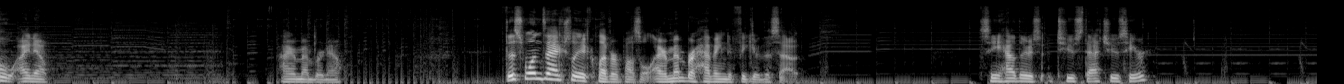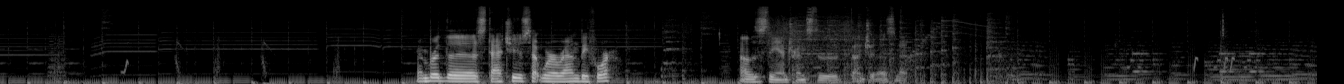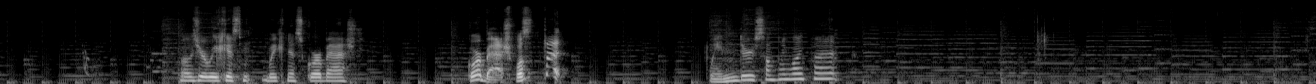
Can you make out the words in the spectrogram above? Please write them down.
Oh, I know. I remember now. This one's actually a clever puzzle. I remember having to figure this out. See how there's two statues here? Remember the statues that were around before? Oh, this is the entrance to the dungeon, isn't it? What was your weakest weakness, Gorbash? Gorbash, wasn't that wind or something like that?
